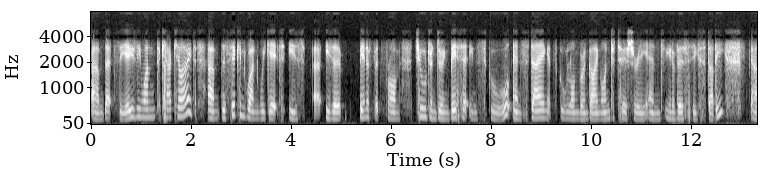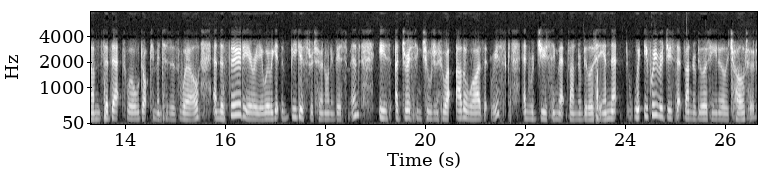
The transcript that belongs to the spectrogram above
Um, that's the easy one to calculate. Um, the second one we get is uh, is a benefit from children doing better in school and staying at school longer and going on to tertiary and university study. Um, so that's well documented as well. And the third area where we get the biggest return on investment is addressing children who are otherwise at risk and reducing that vulnerability. And that if we reduce that vulnerability in early childhood,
